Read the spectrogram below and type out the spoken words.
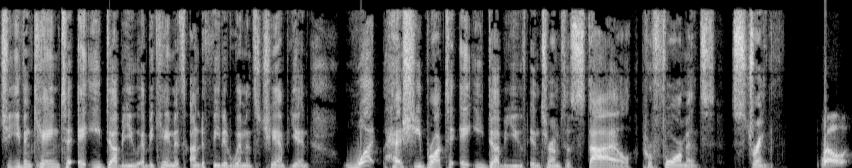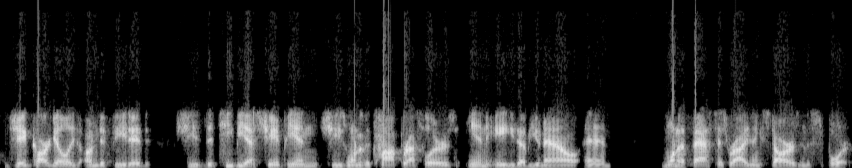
she even came to AEW and became its undefeated women's champion. What has she brought to AEW in terms of style, performance, strength? Well, Jade Cargill is undefeated. She's the TBS champion. She's one of the top wrestlers in AEW now and one of the fastest rising stars in the sport.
